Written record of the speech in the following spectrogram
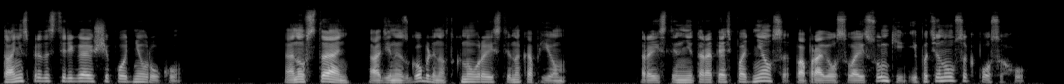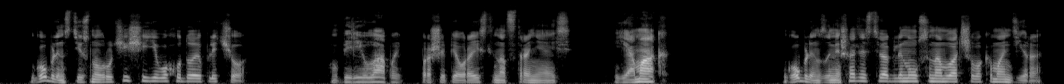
Танис предостерегающе поднял руку. «А ну встань!» — один из гоблинов ткнул Рейслина копьем. Рейслин, не торопясь, поднялся, поправил свои сумки и потянулся к посоху. Гоблин стиснул ручище его худое плечо. «Убери лапы!» — прошипел Рейслин, отстраняясь. «Я маг!» Гоблин в замешательстве оглянулся на младшего командира.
